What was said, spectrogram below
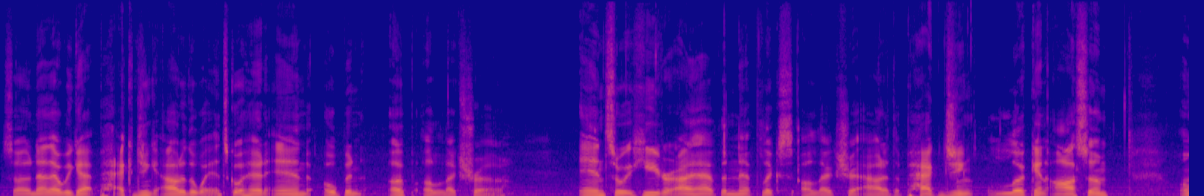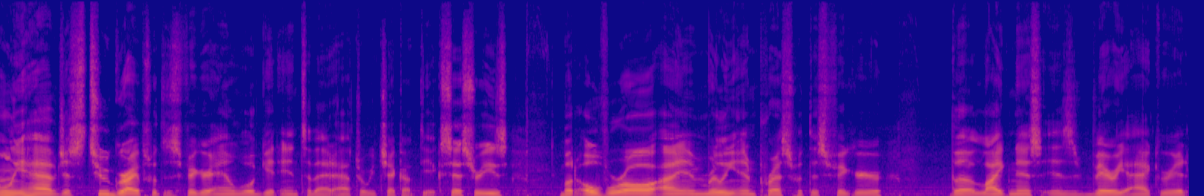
So now that we got packaging out of the way let's go ahead and open up Elektra. And so here I have the Netflix Elektra out of the packaging. Looking awesome only have just two gripes with this figure and we'll get into that after we check out the accessories. But overall I am really impressed with this figure. The likeness is very accurate.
